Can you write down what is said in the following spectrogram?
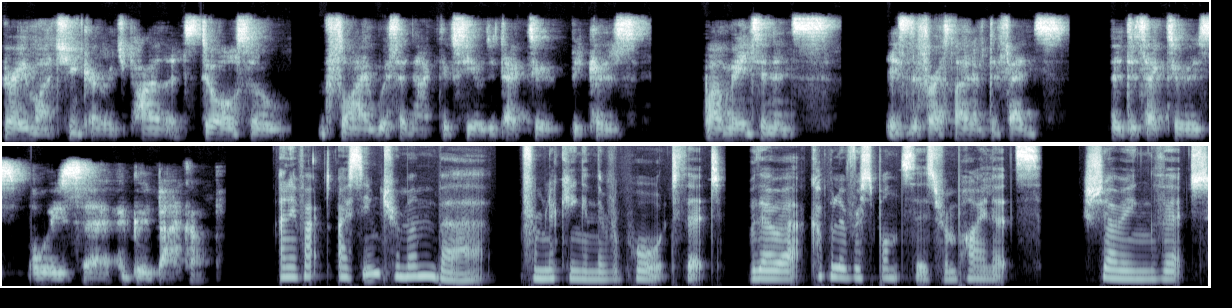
very much encourage pilots to also fly with an active CO detector because while maintenance is the first line of defense, the detector is always a, a good backup. And in fact, I seem to remember from looking in the report that there were a couple of responses from pilots showing that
